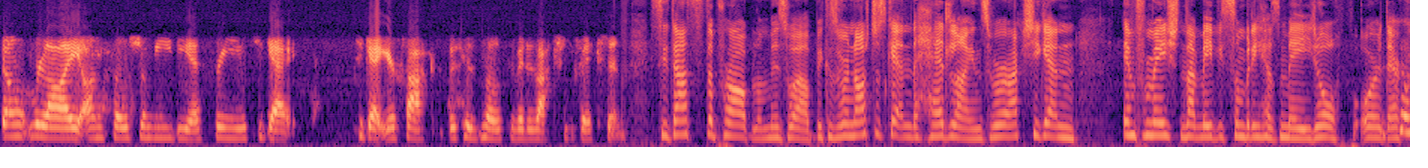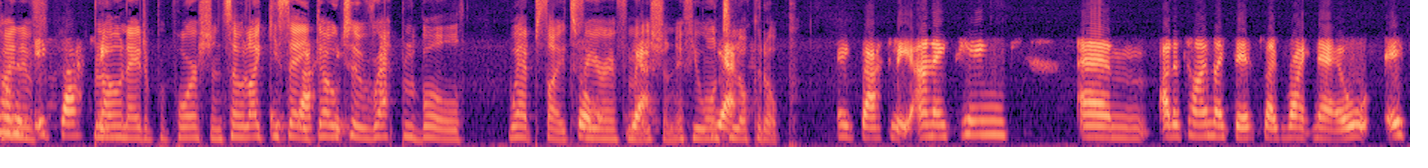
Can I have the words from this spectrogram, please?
don't rely on social media for you to get to get your facts because most of it is actually fiction. See, that's the problem as well because we're not just getting the headlines; we're actually getting information that maybe somebody has made up or they're Someone kind of exactly. blown out of proportion. So, like you exactly. say, go to reputable websites so, for your information yeah. if you want yeah. to look it up. Exactly, and I think um, at a time like this, like right now, it's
